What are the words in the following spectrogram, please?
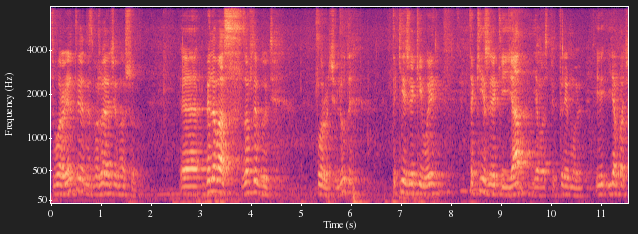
творити, незважаючи на що. Е, Біля вас завжди будуть поруч люди, такі ж, як і ви, такі ж, як і я, я вас підтримую. І я бачу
